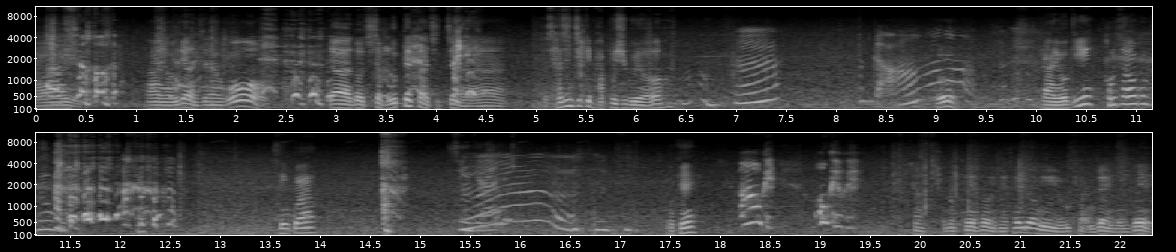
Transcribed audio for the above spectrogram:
아, 여- 아 여기 앉으라고? 야 너 진짜 못됐다 진짜. 사진 찍기 바쁘시고요. 응. 아 여기? 컴사오 컴사오 신과. ghế 오케이? Ờ, ok ok ok 자 이렇게 해서 이제 세 명이 이렇게 앉아 있는데.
